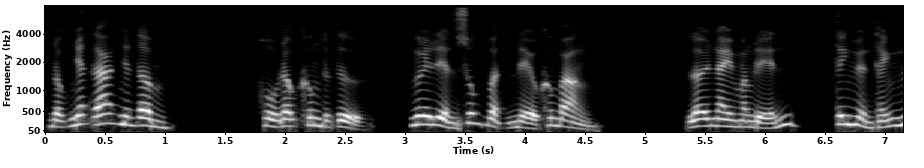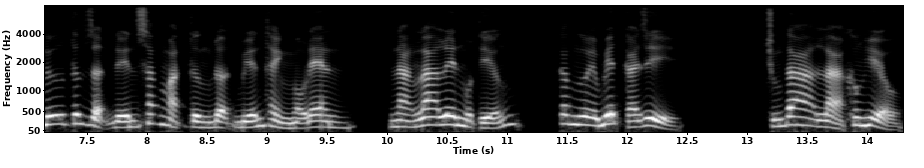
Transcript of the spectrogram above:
độc nhất ác nhân tâm. Hồ độc không thực tử, ngươi liền xúc vật đều không bằng. Lời này mang đến, tinh huyền thánh nữ tức giận đến sắc mặt từng đợt biến thành màu đen, nàng la lên một tiếng, các ngươi biết cái gì? Chúng ta là không hiểu.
